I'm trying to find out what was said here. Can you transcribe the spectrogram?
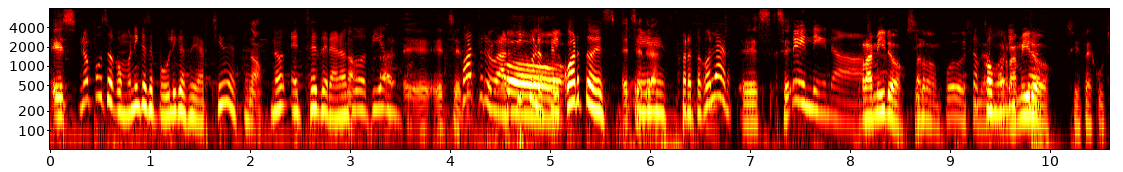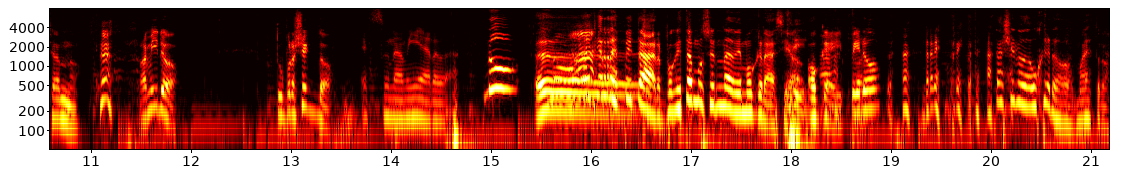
Es. ¿No puso comuníquese, publique y archives? No. Etcétera, no, no, tuvo tiempo. eh, etcétera. Cuatro artículos, que el cuarto es, protocolar. Es, sí. Estoy indignado. Ramiro, Sí. perdón, ¿puedo decirle algo. Ramiro, si está escuchando? Ramiro, tu proyecto. Es una mierda. No, Eh, no, hay que respetar, porque estamos en una democracia. Sí. Ok, pero Respeta. está lleno de agujeros, maestro.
